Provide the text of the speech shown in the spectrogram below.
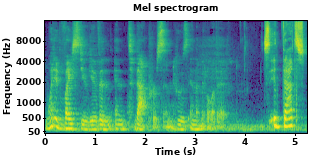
what advice do you give in, in to that person who's in the middle of it, it that's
